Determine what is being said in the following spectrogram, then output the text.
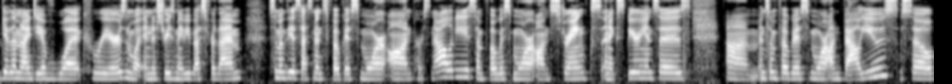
give them an idea of what careers and what industries may be best for them. Some of the assessments focus more on personality, some focus more on strengths and experiences. Um, and some focus more on values. So,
